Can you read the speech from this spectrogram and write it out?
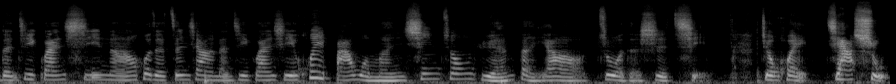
人际关系呢，或者正向人际关系，会把我们心中原本要做的事情，就会加速，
